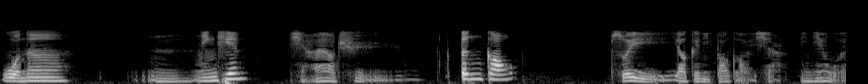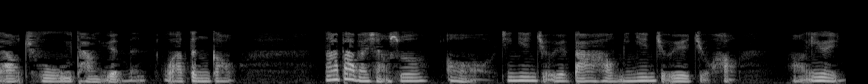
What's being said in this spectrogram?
我呢，嗯，明天想要去登高，所以要跟你报告一下，明天我要出一趟远门，我要登高。”那他爸爸想说。哦，今天九月八号，明天九月九号啊，因为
